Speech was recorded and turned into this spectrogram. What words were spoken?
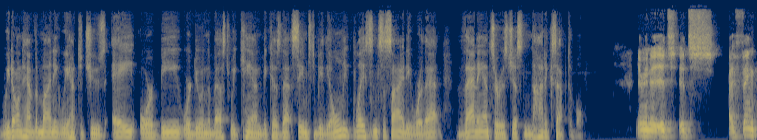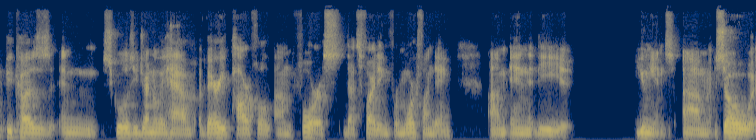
we don't have the money, we have to choose A or B, we're doing the best we can? Because that seems to be the only place in society where that, that answer is just not acceptable. I mean, it's, it's, I think because in schools you generally have a very powerful um, force that's fighting for more funding um, in the unions. Um, so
